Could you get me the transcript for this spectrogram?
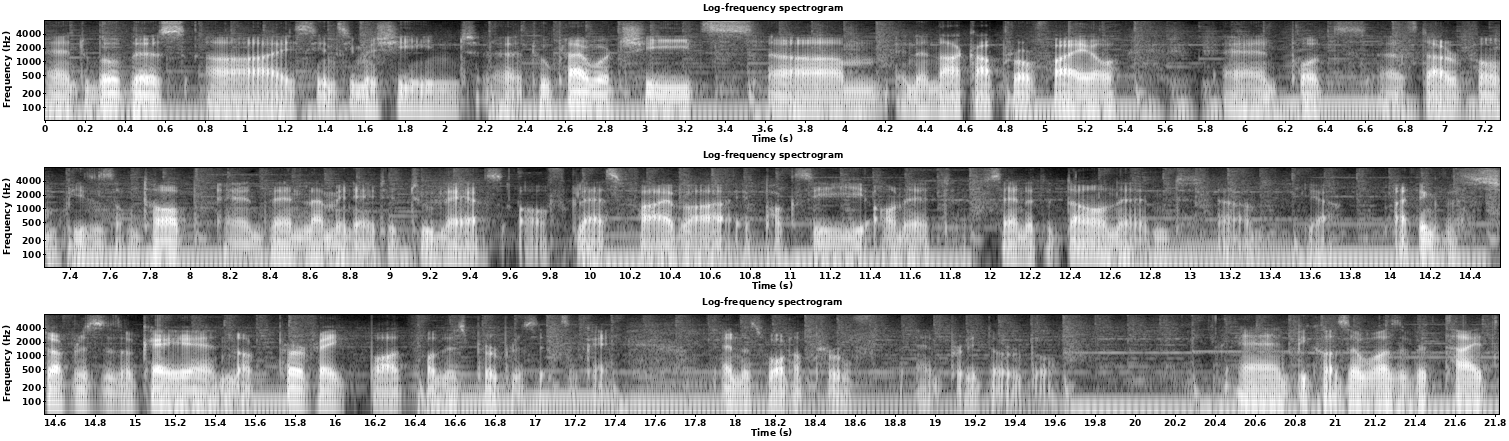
And to build this, I CNC machined uh, two plywood sheets um, in a NACA profile and put uh, styrofoam pieces on top and then laminated two layers of glass fiber epoxy on it, sanded it down and um, yeah, I think the surface is okay and not perfect, but for this purpose it's okay. And it's waterproof and pretty durable. And because I was a bit tight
